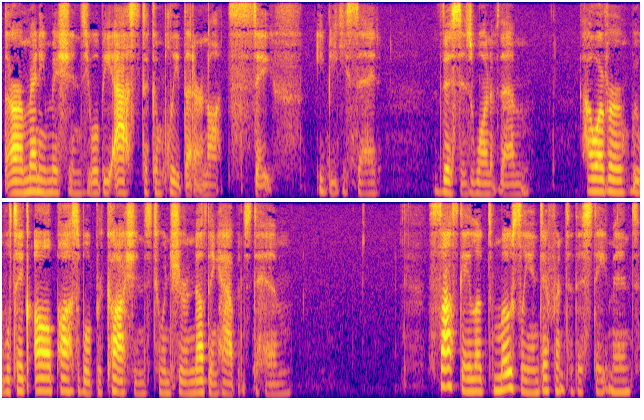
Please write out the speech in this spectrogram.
There are many missions you will be asked to complete that are not safe, Ibiki said. This is one of them. However, we will take all possible precautions to ensure nothing happens to him. Sasuke looked mostly indifferent to this statement,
